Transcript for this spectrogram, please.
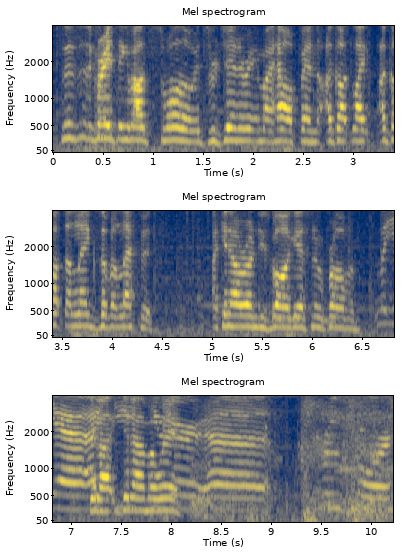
so this is the great thing about Swallow. It's regenerating my health, and I got like I got the legs of a leopard. I can outrun these barghests, no problem. But yeah, Get I out- get out of my way. Uh, brute force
